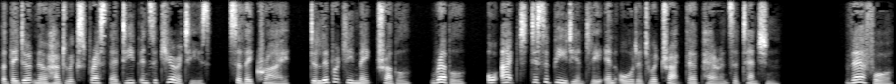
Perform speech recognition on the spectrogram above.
but they don't know how to express their deep insecurities, so they cry, deliberately make trouble, rebel, or act disobediently in order to attract their parents' attention. Therefore,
